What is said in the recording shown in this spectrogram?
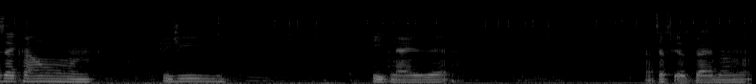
Was a cone. GG. He ignited it. That's a feels bad moment.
